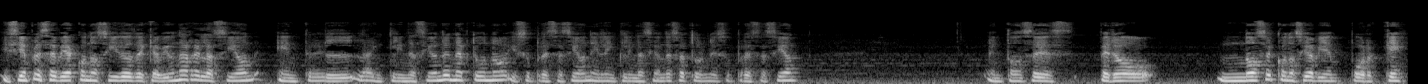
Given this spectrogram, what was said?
Y siempre se había conocido de que había una relación entre la inclinación de Neptuno y su precesión y la inclinación de Saturno y su precesión. Entonces, pero no se conocía bien por qué.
